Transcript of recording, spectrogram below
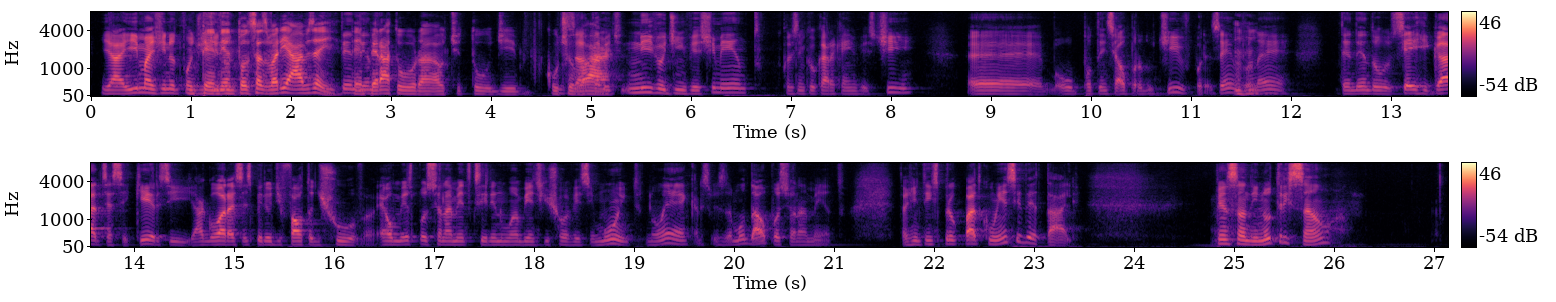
E aí, imagina do ponto de Entendendo vista. todas essas variáveis aí. Entendendo. Temperatura, altitude, cultivar. Exatamente. Nível de investimento, por exemplo, que o cara quer investir, é, o potencial produtivo, por exemplo, Uhum. né? Entendendo se é irrigado, se é sequeiro, se agora esse período de falta de chuva é o mesmo posicionamento que seria num ambiente que chovesse muito. Não é, cara. Você precisa mudar o posicionamento. Então a gente tem se preocupado com esse detalhe. Pensando em nutrição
